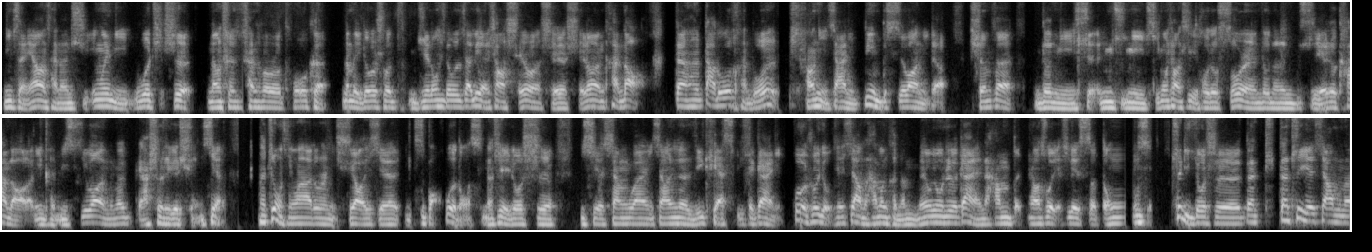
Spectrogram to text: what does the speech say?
你怎样才能去？因为你如果只是 non transfer token 那么也就是说，你这些东西都是在链上，谁有谁谁都能看到。但是大多很多场景下，你并不希望你的身份，你的你是你你提供上去以后，就所有人都能直接就看到了。你肯你希望能够给他设置一个权限。那这种情况下，都是你需要一些隐私保护的东西。那这也就是一些相关相应的 ZKS 一些概念，或者说有些项目他们可能没有用这个概念，但他们本质上做也是类似的东西。这里就是，但但这些项目呢？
